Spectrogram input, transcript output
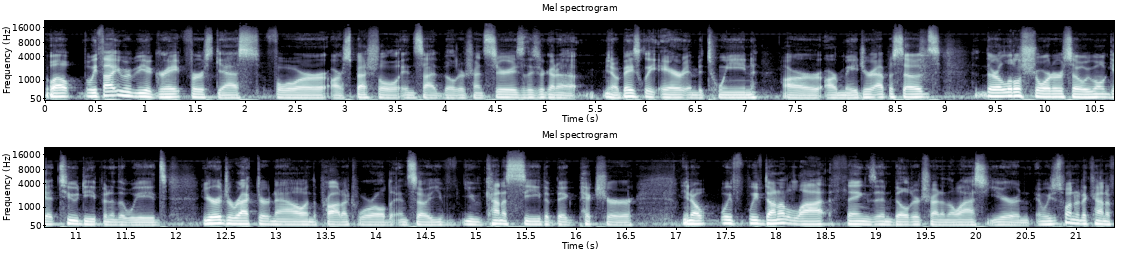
Well, we thought you would be a great first guest for our special Inside Buildertrend series. These are going to, you know, basically air in between our our major episodes. They're a little shorter, so we won't get too deep into the weeds. You're a director now in the product world, and so you you kind of see the big picture. You know, we've we've done a lot of things in Buildertrend in the last year, and, and we just wanted to kind of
